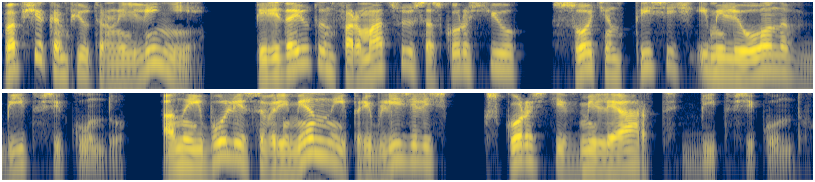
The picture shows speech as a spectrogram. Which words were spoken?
Вообще компьютерные линии передают информацию со скоростью сотен тысяч и миллионов бит в секунду, а наиболее современные приблизились к скорости в миллиард бит в секунду.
